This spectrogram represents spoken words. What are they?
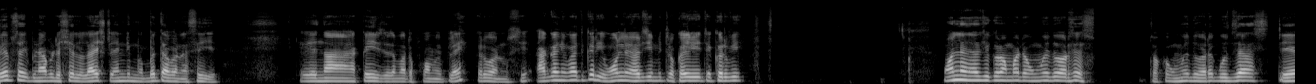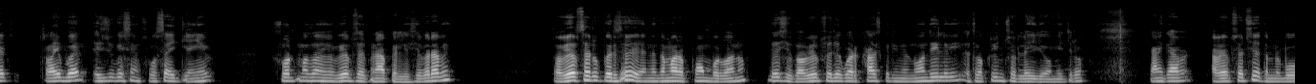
વેબસાઇટ પણ આપણે છેલ્લા લાસ્ટ એન્ડિંગમાં બતાવવાના છીએ. એના કઈ રીતે તમારે ફોર્મ એપ્લાય કરવાનું છે. આગળની વાત કરીએ ઓનલાઈન અરજી મિત્રો કઈ રીતે કરવી? ઓનલાઈન અરજી કરવા માટે ઉમેદવાર છે તો ઉમેદવારે Gujarat state tribal education society અહીંયા શોર્ટમાં તો વેબસાઇટ પણ આપેલી છે, બરાબર? તો વેબસાઇટ ઉપર જઈ અને તમારે ફોર્મ ભરવાનું રહેશે. તો આ વેબસાઇટ એકવાર ખાસ કરીને નોંધી લેવી અથવા સ્ક્રીનશોટ લઈ લેવા મિત્રો. કારણ કે આ વેબસાઇટ છે, તમને બહુ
